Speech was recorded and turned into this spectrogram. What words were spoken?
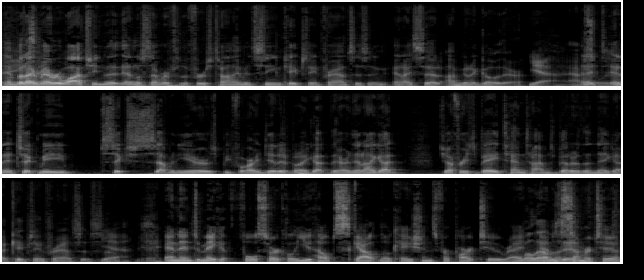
And but I remember watching the Endless Summer for the first time and seeing Cape St. Francis, and, and I said, "I'm going to go there." Yeah, And it, absolutely. and it took me six, seven years before I did it, but I got there, and then I got Jeffreys Bay ten times better than they got Cape St. Francis. So, yeah. and then to make it full circle, you helped scout locations for part two, right? Well, that Endless was it. summer two.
